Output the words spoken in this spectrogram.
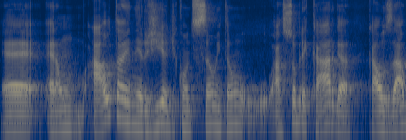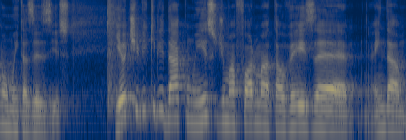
é, eram alta energia de condição, então a sobrecarga causava muitas vezes isso. E eu tive que lidar com isso de uma forma talvez é, ainda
